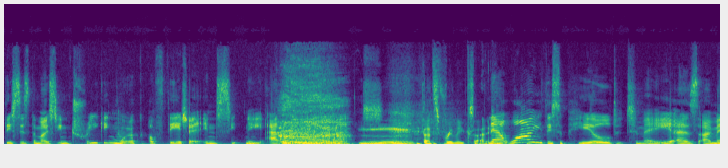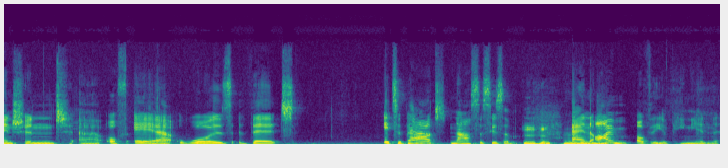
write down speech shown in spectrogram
this is the most intriguing work of theatre in Sydney at the moment. That's really exciting. Now, why this appealed to me, as I mentioned uh, off air, was that it's about narcissism. Mm-hmm. And I'm of the opinion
